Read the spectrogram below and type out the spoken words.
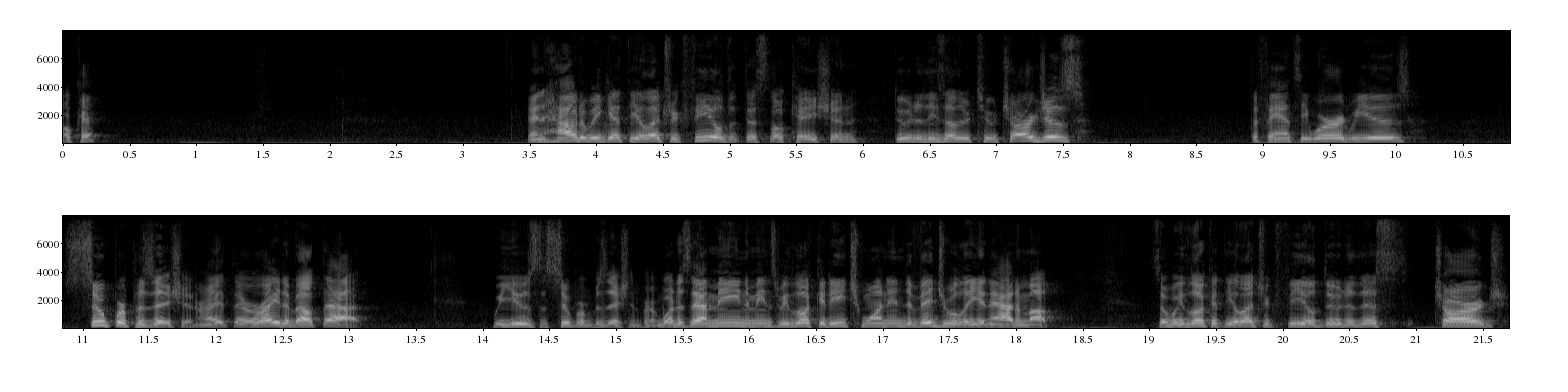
Okay? And how do we get the electric field at this location due to these other two charges? The fancy word we use? Superposition, right? They were right about that we use the superposition. What does that mean? It means we look at each one individually and add them up. So we look at the electric field due to this charge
